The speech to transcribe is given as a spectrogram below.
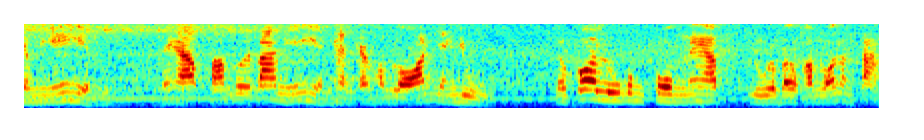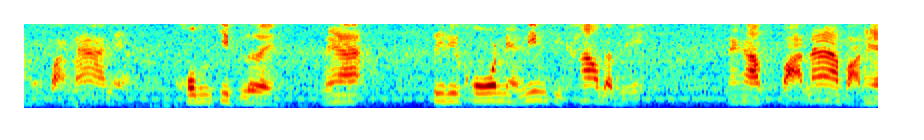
ยังมีให้เห็นนะครับปั๊มโตโยต้ามีให้เห็นแผ่นกันความร้อนยังอยู่ แล้วก็รูกลมๆนะครับรูระบายความร้อนต่างๆ ของฝาหน้าเนี่ยคมกริบเลย นะฮะซิลิโคนเนี่ยนิ่มสีข้าวแบบนี้นะครับฝาหน้าฝาแท้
